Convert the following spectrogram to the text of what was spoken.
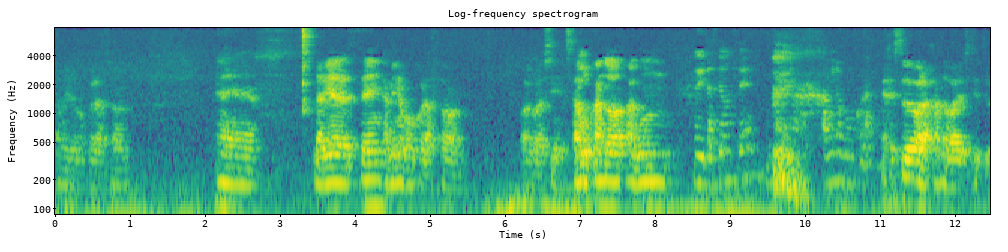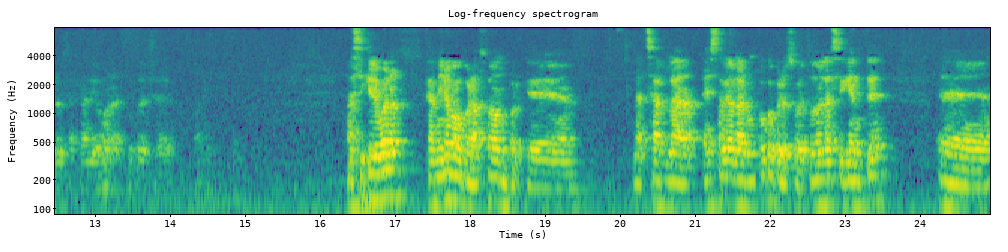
Camino con Corazón. Eh, la vía del Zen, Camino con Corazón, o algo así. Estaba buscando algún... Meditación Zen, Camino con Corazón. Es que estuve barajando varios títulos, al final digo, bueno, esto puede ser... Así que bueno, Camino con Corazón, porque la charla, esta voy a hablar un poco, pero sobre todo en la siguiente eh,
